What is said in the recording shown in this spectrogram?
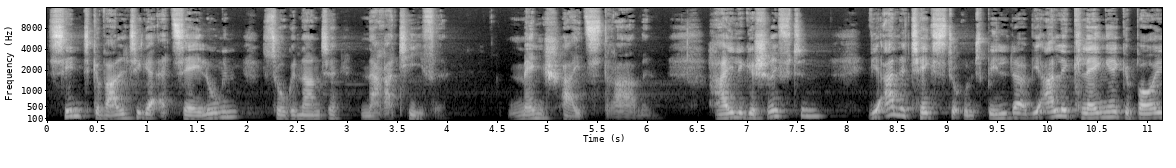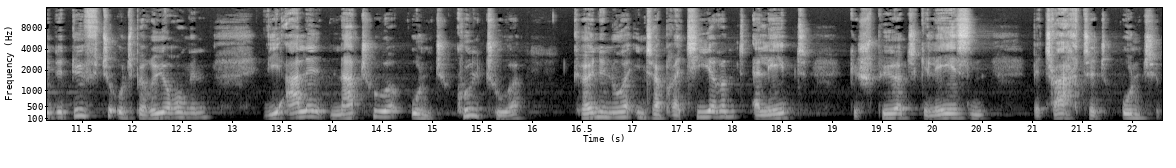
sind gewaltige Erzählungen, sogenannte Narrative, Menschheitsdramen heilige Schriften, wie alle Texte und Bilder, wie alle Klänge, Gebäude, Düfte und Berührungen, wie alle Natur und Kultur können nur interpretierend, erlebt, gespürt, gelesen, betrachtet und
